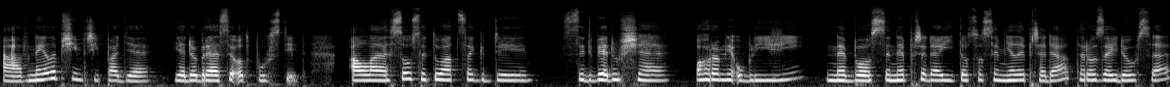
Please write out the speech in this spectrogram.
a v nejlepším případě je dobré si odpustit. Ale jsou situace, kdy si dvě duše ohromně ublíží nebo si nepředají to, co si měli předat, rozejdou se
